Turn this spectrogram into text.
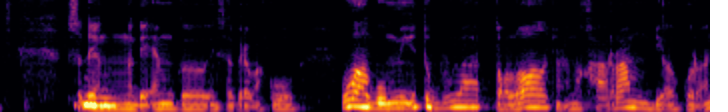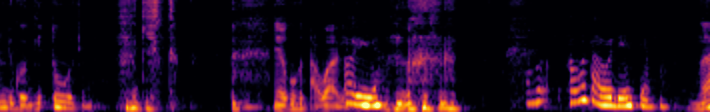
Terus ada yang nge-DM ke Instagram aku wah bumi itu bulat tolol anak haram di Al-Quran juga gitu cuma gitu. Ya aku ketawa gitu. Oh iya kamu kamu tahu dia siapa Enggak,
